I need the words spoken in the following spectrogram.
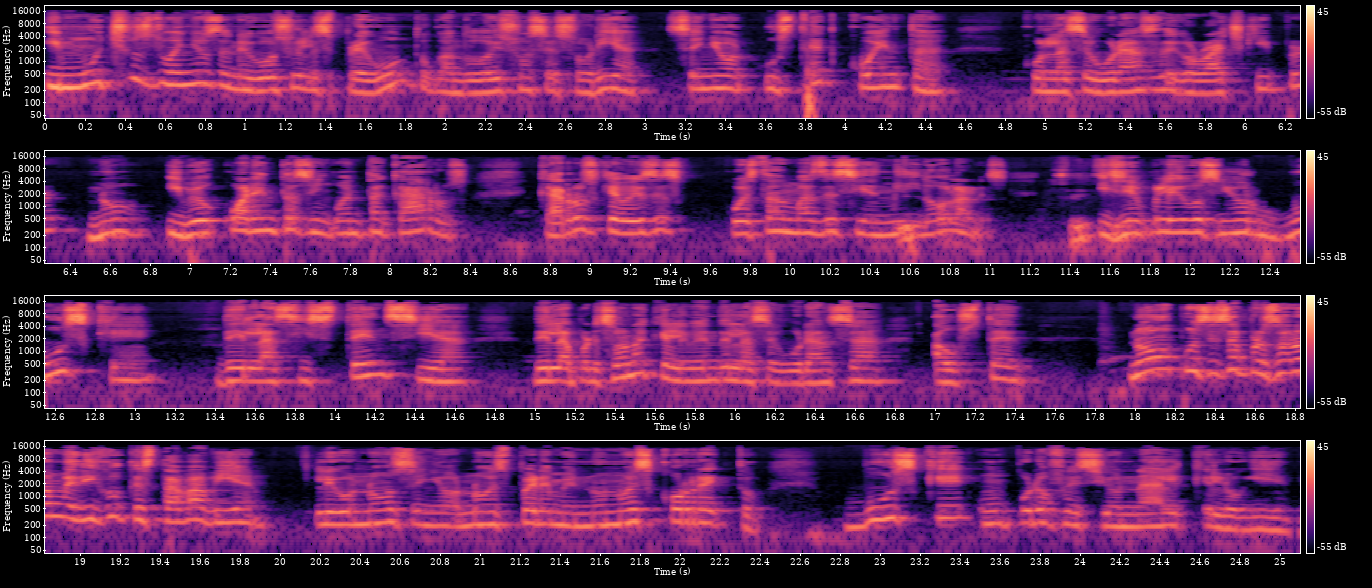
Y muchos dueños de negocio les pregunto cuando doy su asesoría, señor, ¿usted cuenta con la aseguranza de Garage Keeper? No. Y veo 40, 50 carros, carros que a veces cuestan más de 100 mil dólares. Y siempre le digo, señor, busque de la asistencia de la persona que le vende la aseguranza a usted. No, pues esa persona me dijo que estaba bien. Le digo, no, señor, no, espéreme, no, no es correcto. Busque un profesional que lo guíe.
